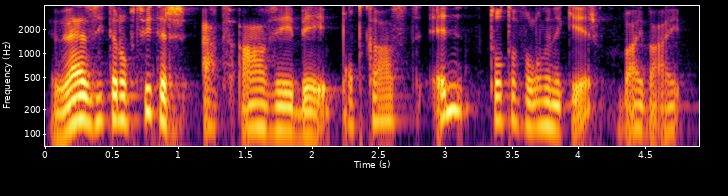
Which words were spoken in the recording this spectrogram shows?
Wij zitten op Twitter, at avbpodcast en tot de volgende keer. Bye bye.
